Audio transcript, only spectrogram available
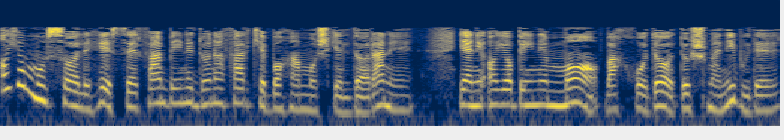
آیا مصالحه صرفا بین دو نفر که با هم مشکل دارنه؟ یعنی آیا بین ما و خدا دشمنی بوده؟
